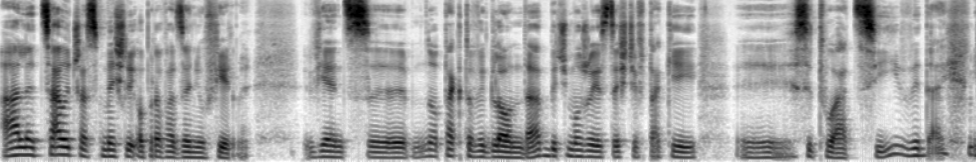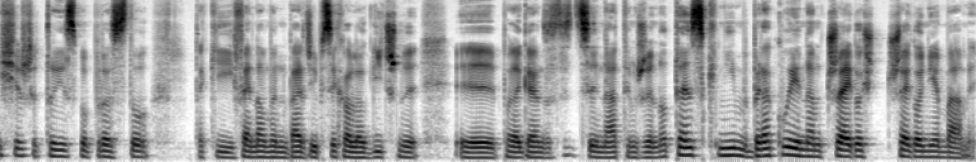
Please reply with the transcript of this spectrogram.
ale cały czas myśli o prowadzeniu firmy. Więc no tak to wygląda. Być może jesteście w takiej y, sytuacji. Wydaje mi się, że to jest po prostu taki fenomen bardziej psychologiczny, yy, polegający na tym, że no tęsknimy, brakuje nam czegoś, czego nie mamy.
